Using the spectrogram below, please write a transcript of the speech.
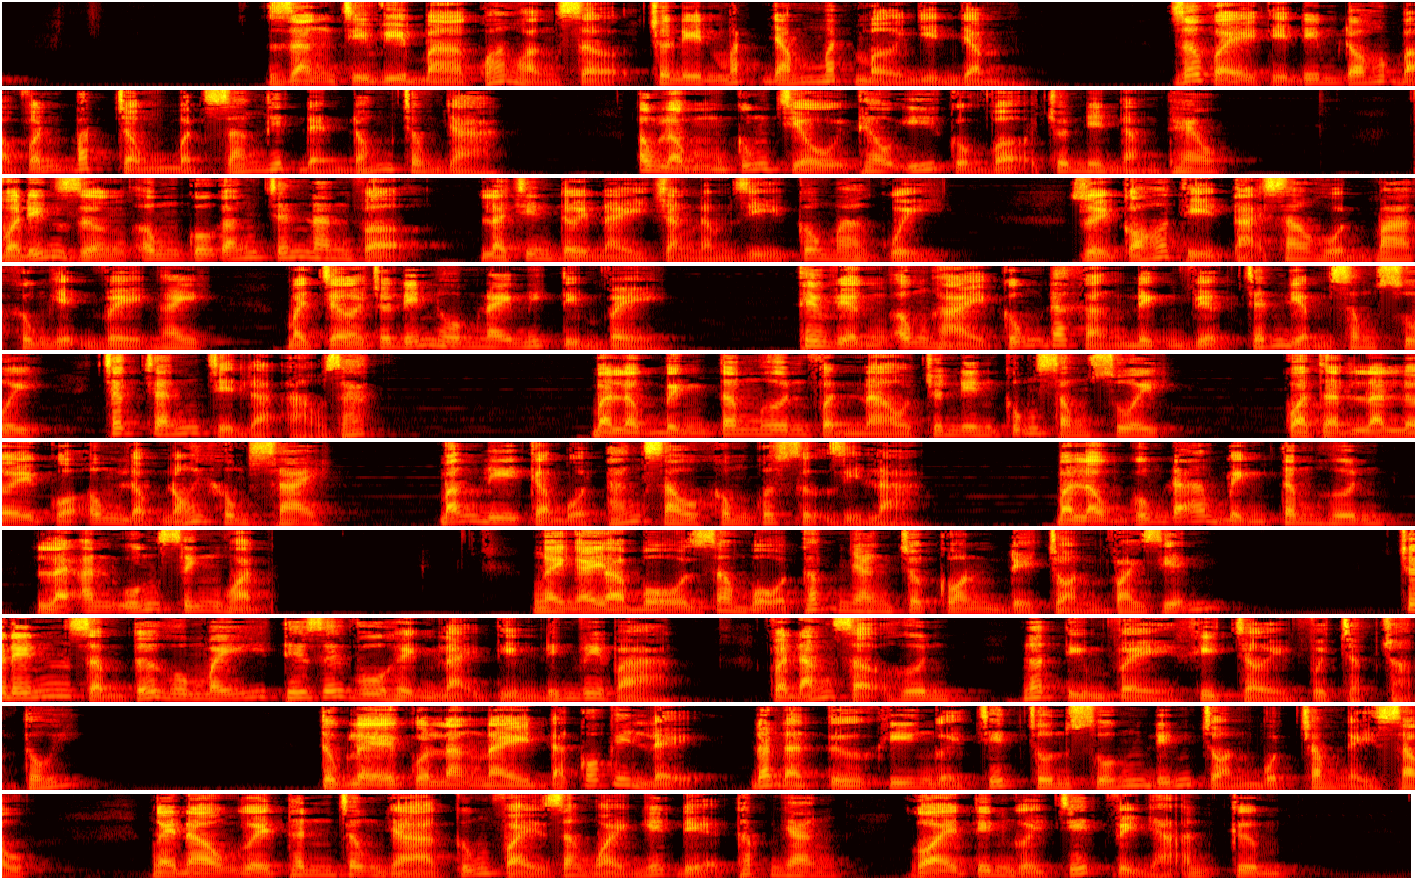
Rằng chỉ vì bà quá hoảng sợ cho nên mắt nhắm mắt mở nhìn nhầm. Do vậy thì đêm đó bà vẫn bắt chồng bật sáng hết đèn đóm trong nhà. Ông Lộc cũng chịu theo ý của vợ cho nên làm theo. Và đến giường, ông cố gắng chấn an vợ là trên đời này chẳng làm gì có ma quỷ. Rồi có thì tại sao hồn ma không hiện về ngay, mà chờ cho đến hôm nay mới tìm về. Thêm việc ông Hải cũng đã khẳng định việc chấn điểm xong xuôi, chắc chắn chỉ là ảo giác. Bà Lộc bình tâm hơn phần nào cho nên cũng xong xuôi. quả thật là lời của ông lộc nói không sai bắn đi cả một tháng sau không có sự gì lạ bà lộc cũng đã bình tâm hơn, lại ăn uống sinh hoạt. Ngày ngày là bộ ra bộ thắp nhang cho con để tròn vai diễn. Cho đến sầm tới hôm ấy, thế giới vô hình lại tìm đến với bà. Và đáng sợ hơn, nó tìm về khi trời vừa chập choạng tối. Tục lệ của làng này đã có cái lệ, đó là từ khi người chết chôn xuống đến tròn 100 ngày sau. Ngày nào người thân trong nhà cũng phải ra ngoài nghĩa địa thắp nhang, gọi tên người chết về nhà ăn cơm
